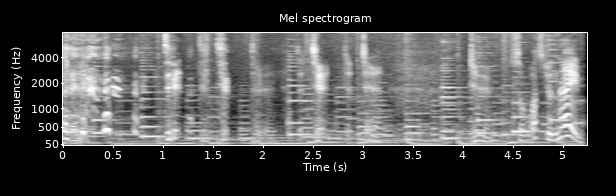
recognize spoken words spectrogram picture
So what's your name?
